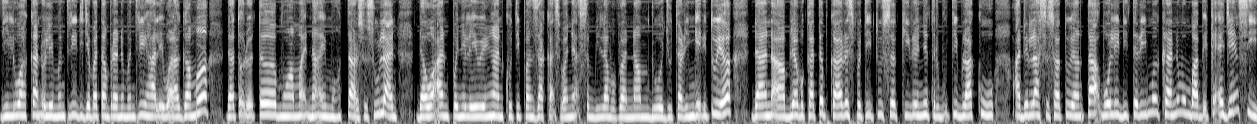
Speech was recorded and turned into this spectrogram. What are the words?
diluahkan oleh Menteri di Jabatan Perdana Menteri Hal Ehwal Agama Datuk Dr. Muhammad Naim Muhtar susulan dakwaan penyelewengan kutipan zakat sebanyak 9.62 juta ringgit itu ya dan uh, beliau berkata perkara seperti itu sekiranya terbukti berlaku adalah sesuatu yang tak boleh diterima kerana membabitkan agensi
